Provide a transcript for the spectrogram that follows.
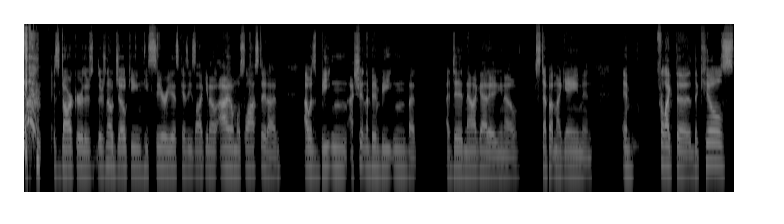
is darker. There's there's no joking. He's serious because he's like, you know, I almost lost it. I I was beaten. I shouldn't have been beaten, but I did. Now I gotta, you know, step up my game and and for like the the kills,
